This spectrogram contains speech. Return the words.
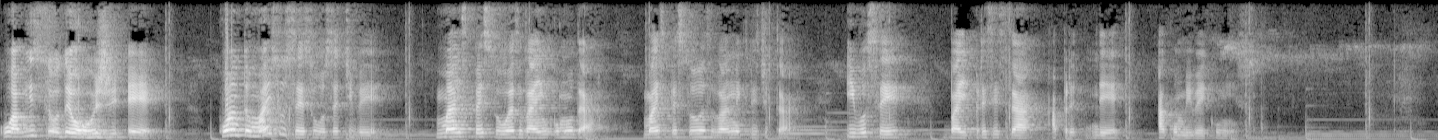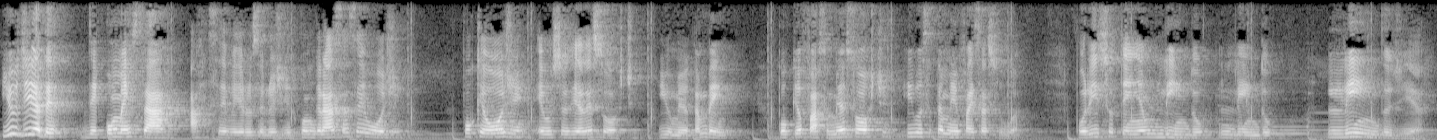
O aviso de hoje é: quanto mais sucesso você tiver, mais pessoas vão incomodar, mais pessoas vão lhe criticar e você vai precisar aprender a conviver com isso. E o dia de, de, começar a receber os elogios com graças é hoje, porque hoje é o seu dia de sorte e o meu também, porque eu faço minha sorte e você também faz a sua. Por isso tenha um lindo, lindo, lindo dia.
